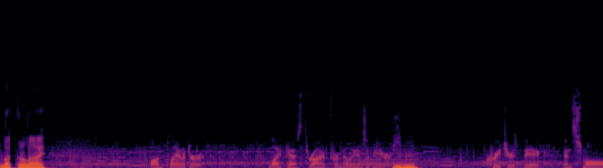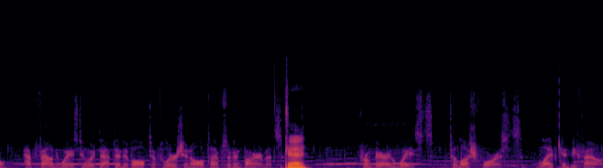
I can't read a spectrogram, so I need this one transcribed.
I'm not gonna lie. On planet Earth, life has thrived for millions of years. Mm-hmm. Creatures big and small have found ways to adapt and evolve to flourish in all types of environments. Okay. From barren wastes to lush forests, life can be found.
